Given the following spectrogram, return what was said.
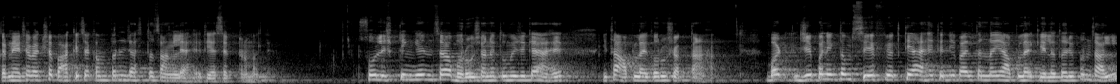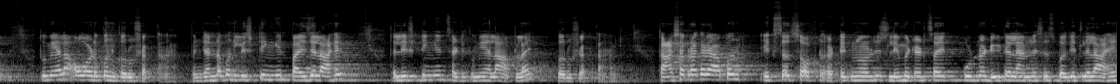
कारण याच्यापेक्षा बाकीच्या कंपनी जास्त चांगल्या आहेत या सेक्टरमधल्या सो लिस्टिंग गेनच्या भरोशाने तुम्ही जे काय आहेत इथं अप्लाय करू शकता. आहात बट जे पण एकदम सेफ व्यक्ती आहे त्यांनी पाहिलं तर नाही अप्लाय केलं तरी पण चालेल. तुम्ही याला अवॉर्ड पण करू शकता. आहात पण ज्यांना पण लिस्टिंग गेन पाहिजे आहेत तर लिस्टिंग गेनसाठी तुम्ही याला अप्लाय करू शकता. आहात तर अशा प्रकारे आपण एक्सेल सॉफ्ट टेक्नॉलॉजीज लिमिटेडचा एक पूर्ण डिटेल ॲनालिसिस बघितलेला आहे.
